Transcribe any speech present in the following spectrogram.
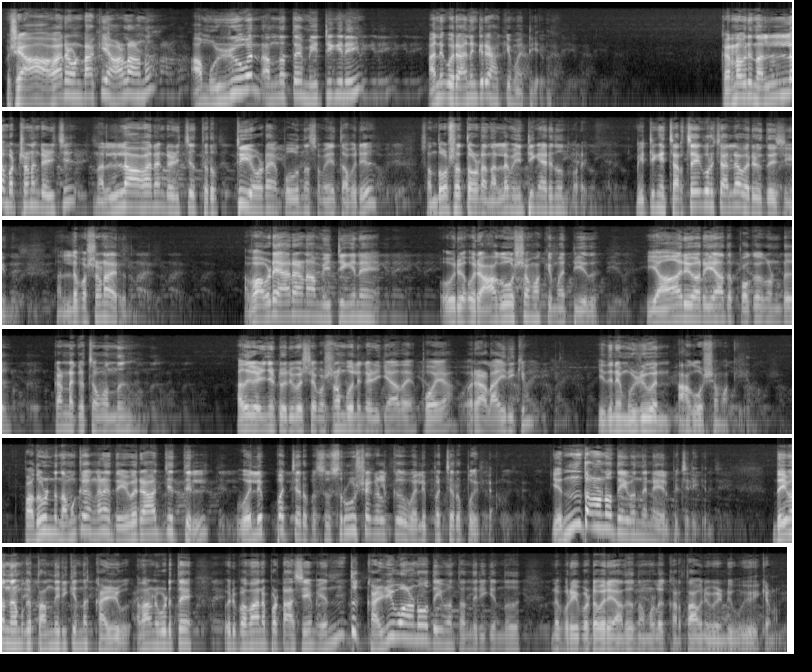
പക്ഷേ ആ ആഹാരം ഉണ്ടാക്കിയ ആളാണ് ആ മുഴുവൻ അന്നത്തെ മീറ്റിങ്ങിനെയും അനു ഒരു അനുഗ്രഹമാക്കി മാറ്റിയത്. കാരണം അവർ നല്ല ഭക്ഷണം കഴിച്ച് നല്ല ആഹാരം കഴിച്ച് തൃപ്തിയോടെ പോകുന്ന സമയത്ത് അവർ സന്തോഷത്തോടെ നല്ല മീറ്റിംഗ് ആയിരുന്നു എന്ന് പറയും. മീറ്റിംഗ് ചർച്ചയെക്കുറിച്ചല്ല അവർ ഉദ്ദേശിക്കുന്നത്. നല്ല ഭക്ഷണമായിരുന്നു. അപ്പോൾ അവിടെ ആരാണ് ആ മീറ്റിങ്ങിനെ ഒരു ഒരു ആഘോഷമാക്കി മാറ്റിയത്? ഈ ആരും അറിയാതെ പുക കൊണ്ട് കണ്ണൊക്കെ ചുമന്ന്. അത് കഴിഞ്ഞിട്ട് ഒരുപക്ഷെ ഭക്ഷണം പോലും കഴിക്കാതെ പോയ ഒരാളായിരിക്കും ഇതിനെ മുഴുവൻ ആഘോഷമാക്കിയത്. അപ്പം അതുകൊണ്ട് നമുക്ക് അങ്ങനെ ദൈവരാജ്യത്തിൽ വലിപ്പച്ചെറുപ്പ് ശുശ്രൂഷകൾക്ക് വലിപ്പച്ചെറുപ്പ് ഇല്ല. എന്താണോ ദൈവം നിന്നെ ഏൽപ്പിച്ചിരിക്കുന്നത്? ദൈവം നമുക്ക് തന്നിരിക്കുന്ന കഴിവ്. അതാണ് ഇവിടുത്തെ ഒരു പ്രധാനപ്പെട്ട ആശയം. എന്ത് കഴിവാണോ ദൈവം തന്നിരിക്കുന്നത്? എന്റെ പ്രിയപ്പെട്ടവരെ അത് നമ്മൾ കർത്താവിന് വേണ്ടി ഉപയോഗിക്കണം.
